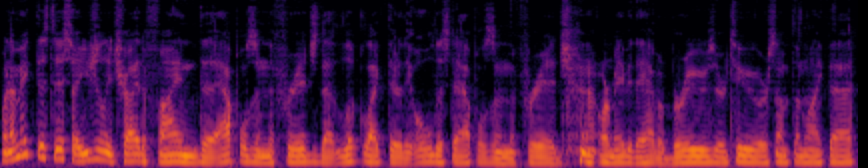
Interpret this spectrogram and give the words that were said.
When I make this dish, I usually try to find the apples in the fridge that look like they're the oldest apples in the fridge, or maybe they have a bruise or two or something like that.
